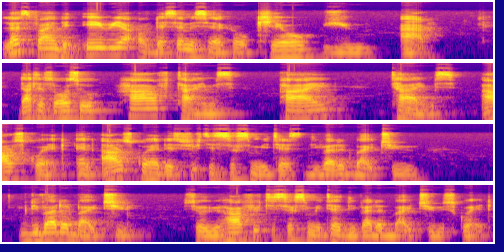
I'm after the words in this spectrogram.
Let's find the area of the semicircle QUR. That is also half times pi times r squared and r squared is 56 meters divided by 2 divided by 2 so you have 56 meters divided by 2 squared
